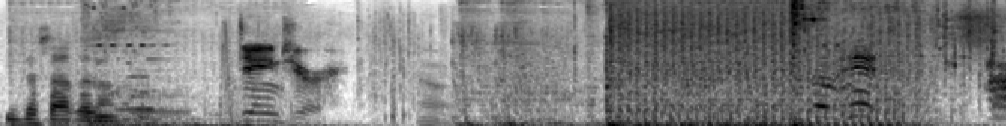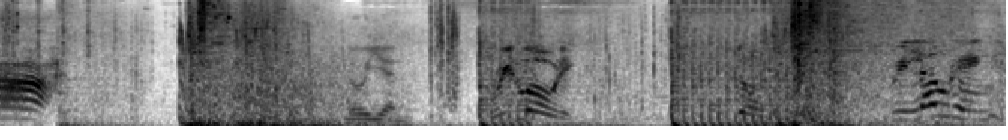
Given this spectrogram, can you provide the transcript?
Dito sa akin. Danger! Oo. Some hit! Ah! Low yan. Reloading! Don't Reloading.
